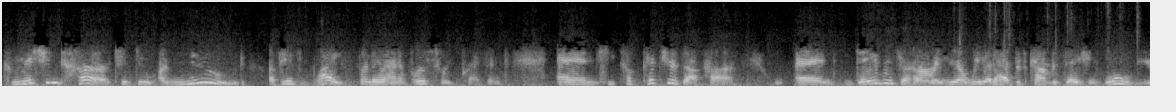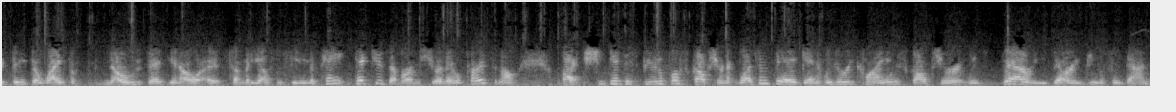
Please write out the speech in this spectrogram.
commissioned her to do a nude of his wife for their anniversary present. And he took pictures of her and gave them to her. And, you know, we had had this conversation. Ooh, you think the wife knows that, you know, somebody else is seeing the paint, pictures of her? I'm sure they were personal. But she did this beautiful sculpture, and it wasn't big, and it was a reclining sculpture. It was very, very beautifully done.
